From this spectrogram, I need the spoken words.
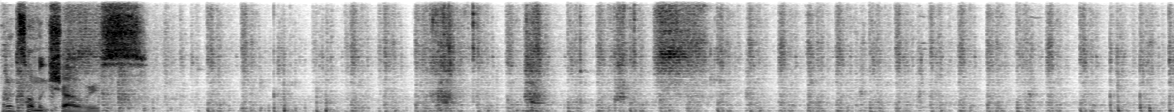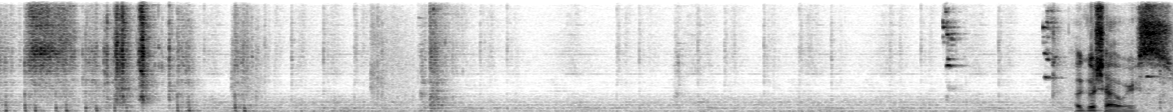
Olha só Mug Showers. I'll go showers.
